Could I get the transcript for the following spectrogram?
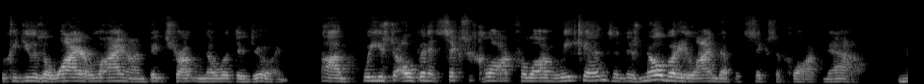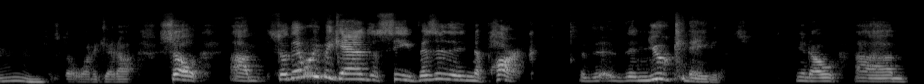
who could use a wire line on big trout and know what they're doing. Um, we used to open at six o'clock for long weekends, and there's nobody lined up at six o'clock now. Mm. Just don't want to get up. So, um, so then we began to see visiting the park, the, the new Canadians, you know, um,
